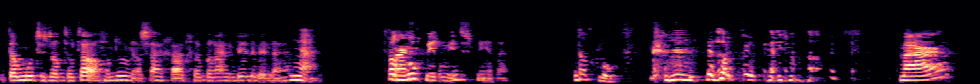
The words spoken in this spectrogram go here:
dan moeten ze dat totaal gaan doen als zij graag eh, bruine billen willen hebben. ja, Terwijl Maar- nog meer om in te smeren. dat klopt. dat klopt helemaal. Maar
